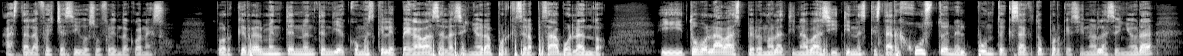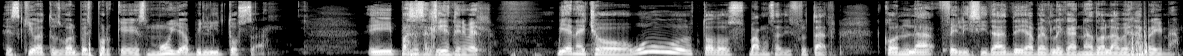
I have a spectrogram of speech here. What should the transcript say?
Hasta la fecha sigo sufriendo con eso, porque realmente no entendía cómo es que le pegabas a la señora porque se la pasaba volando y tú volabas pero no la atinabas y tienes que estar justo en el punto exacto porque si no la señora esquiva tus golpes porque es muy habilitosa. Y pasas al siguiente nivel bien hecho, uh, todos vamos a disfrutar con la felicidad de haberle ganado a la abeja reina.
